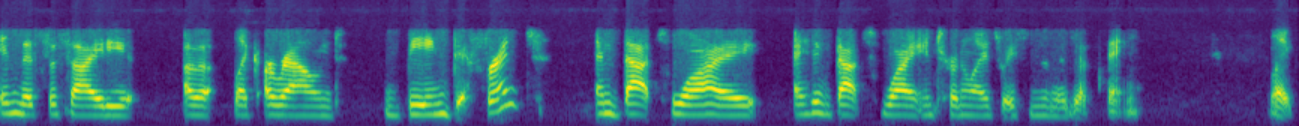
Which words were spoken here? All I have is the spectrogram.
in this society, uh, like around being different, and that's why I think that's why internalized racism is a thing. Like,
